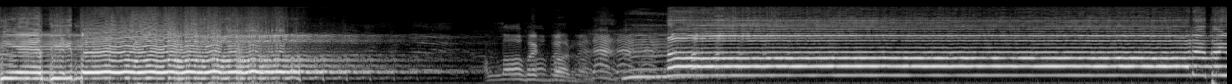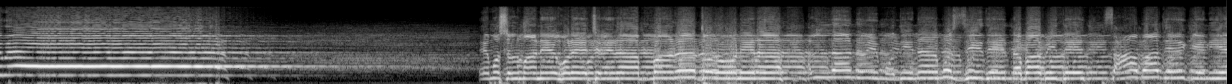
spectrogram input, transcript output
দিয়ে দিত। আল্লাহ একবার না মুসলমানের ঘরে ছেলেরা আব্বারা তরুণেরা। আল্লাহ নবী মদিনা মসজিদে নবাবিতে সাহাবাদেরকে নিয়ে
